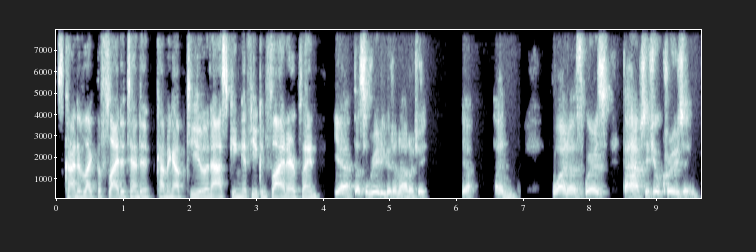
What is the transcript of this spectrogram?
It's kind of like the flight attendant coming up to you and asking if you can fly an airplane. Yeah, that's a really good analogy. Yeah. And why on earth? Whereas perhaps if you're cruising,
